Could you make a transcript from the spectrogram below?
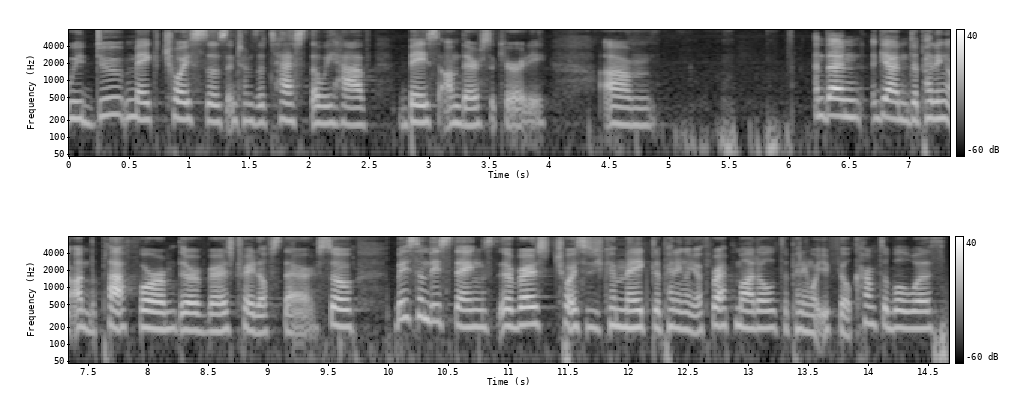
we do make choices in terms of tests that we have based on their security. Um, and then again, depending on the platform, there are various trade-offs there. So based on these things, there are various choices you can make depending on your threat model, depending on what you feel comfortable with,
